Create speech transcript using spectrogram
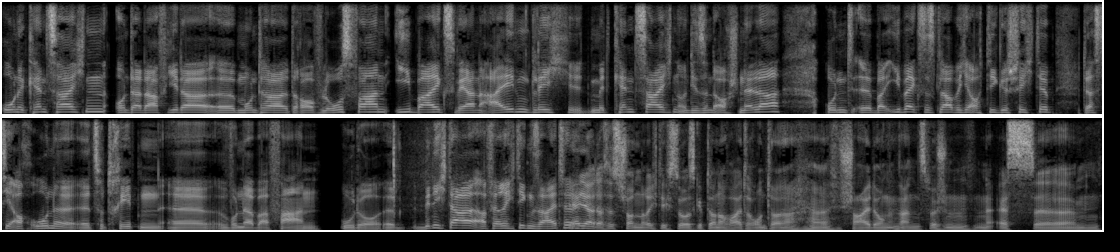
ohne Kennzeichen und da darf jeder äh, munter drauf losfahren. E-Bikes wären eigentlich mit Kennzeichen und die sind auch schneller und äh, bei E-Bikes ist, glaube ich, auch die Geschichte, dass die auch ohne äh, zu treten äh, wunderbar fahren. Udo, äh, bin ich da auf der richtigen Seite? Ja, ja, das ist schon richtig so. Es gibt da noch weitere Unterscheidungen dann zwischen S, ähm,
